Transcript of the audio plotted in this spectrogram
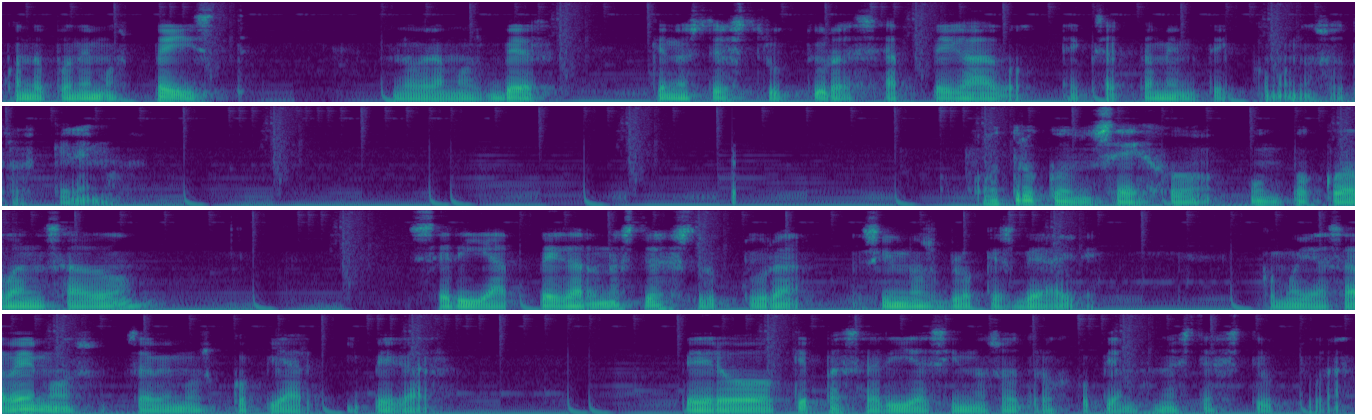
Cuando ponemos paste, logramos ver que nuestra estructura se ha pegado exactamente como nosotros queremos. Otro consejo un poco avanzado sería pegar nuestra estructura sin los bloques de aire. Como ya sabemos, sabemos copiar y pegar. Pero, ¿qué pasaría si nosotros copiamos nuestra estructura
